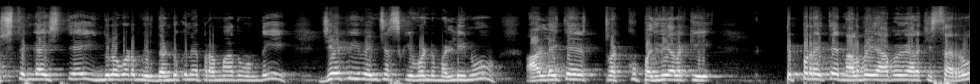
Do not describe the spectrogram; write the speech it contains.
ఉచితంగా ఇస్తే ఇందులో కూడా మీరు దండుకునే ప్రమాదం ఉంది. జేపీ వెంచర్స్కి ఇవ్వండి మళ్ళీను. వాళ్ళైతే ట్రక్కు పదివేలకి టిప్పర్ అయితే నలభై యాభై వేలకి ఇస్తారు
